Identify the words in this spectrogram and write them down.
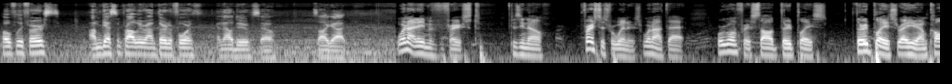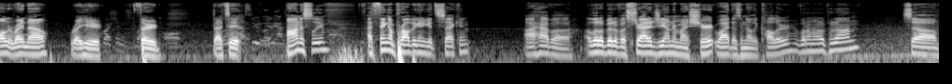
Hopefully first. I'm guessing probably around third or fourth, and that'll do. So that's all I got. We're not aiming for first because, you know, first is for winners. We're not that. We're going for a solid third place. Third place right here. I'm calling it right now, right here. Third. That's it. Honestly, I think I'm probably going to get second. I have a, a little bit of a strategy under my shirt why it doesn't know the color of what I'm going to put on. So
